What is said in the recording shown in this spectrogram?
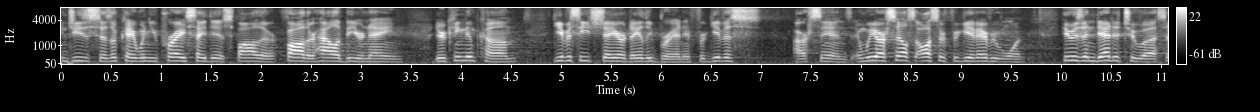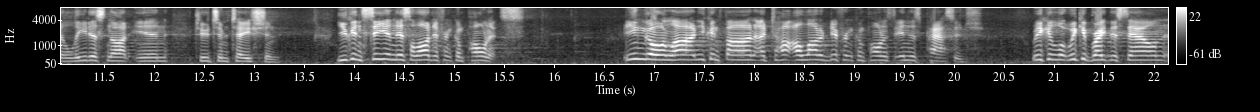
And Jesus says, Okay, when you pray, say this Father, Father, hallowed be your name. Your kingdom come. Give us each day our daily bread, and forgive us our sins. And we ourselves also forgive everyone who is indebted to us, and lead us not into temptation. You can see in this a lot of different components. You can go online, you can find a, lot of different components in this passage. We could, look, we could break this down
